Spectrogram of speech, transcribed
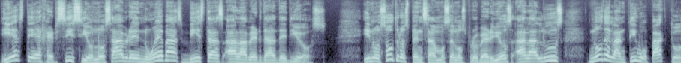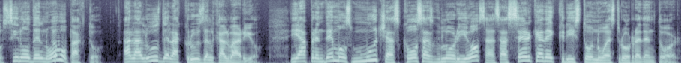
y este ejercicio nos abre nuevas vistas a la verdad de Dios. Y nosotros pensamos en los proverbios a la luz no del antiguo pacto, sino del nuevo pacto, a la luz de la cruz del Calvario. Y aprendemos muchas cosas gloriosas acerca de Cristo nuestro Redentor.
